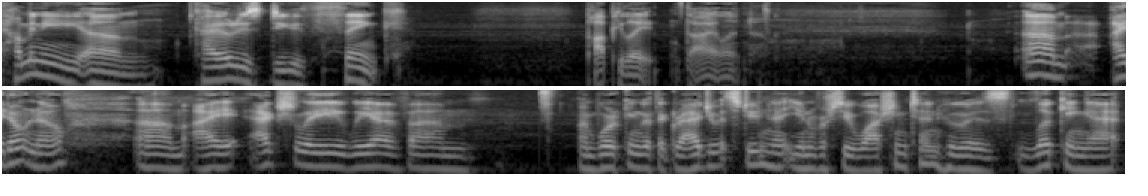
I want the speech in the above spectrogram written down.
how many um, coyotes do you think populate the island? Um, I don't know. Um, I actually we have. Um, I'm working with a graduate student at University of Washington who is looking at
